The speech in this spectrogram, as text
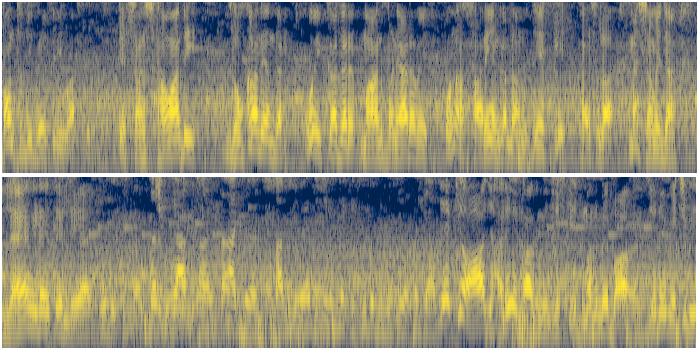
ਪੰਥ ਦੀ ਬਿਹਤਰੀ ਵਾਸਤੇ ਤੇ ਸੰਸਥਾਵਾਂ ਦੀ ਲੋਕਾਂ ਦੇ ਅੰਦਰ ਕੋਈ ਕਦਰ ਮਾਨ ਬਣਿਆ ਰਹੇ ਉਹਨਾਂ ਸਾਰੀਆਂ ਗੱਲਾਂ ਨੂੰ ਦੇਖ ਕੇ ਫੈਸਲਾ ਮੈਂ ਸਮਝਦਾ ਲੈ ਜਿਹੜੇ ਤੇ ਲਿਆ ਉਹ ਤੇ ਸਰ ਗੁਜਰਾਤ ਦਾ ਅੱਜ ਸ਼ਾਮਿਲ ਹੋਇਆ ਬੀਜੇਪੀ शामिल हुए हैं बीजेपी में कितनी बड़ी होती है पंजाब ਦੇਖਿਓ ਅੱਜ ਹਰੇਕ ਆਦਮੀ ਜਿਸ ਕੀ ਮਨ ਮੇ ਬਾਤ ਜਿਹਦੇ ਵਿੱਚ ਵੀ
